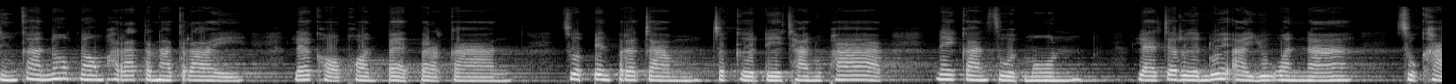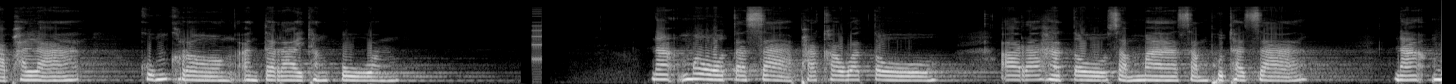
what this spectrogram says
ถึงการนอบน้อมพระรัตนตรัย และขอพรแปดประการ สวดเป็นประจำจะเกิดเดชานุภาพ ในการสวดมนต์ และเจริญด้วยอายุวันนะ สุขาภละ คุ้มครองอันตรายทั้งปวง นะโมตัสสะภะคะวะโต อะระหะโตสัมมาสัมพุทธัสสะ นะโม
